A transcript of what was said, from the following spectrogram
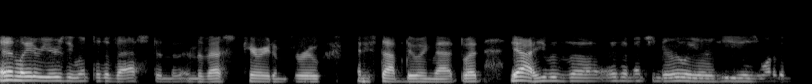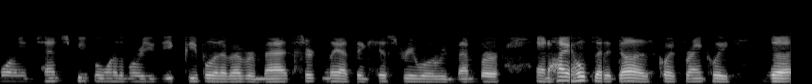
and in later years he went to the vest, and the, and the vest carried him through, and he stopped doing that. But yeah, he was, uh, as I mentioned earlier, he is one of the more intense people, one of the more unique people that I've ever met. Certainly, I think history will remember, and I hope that it does. Quite frankly, the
